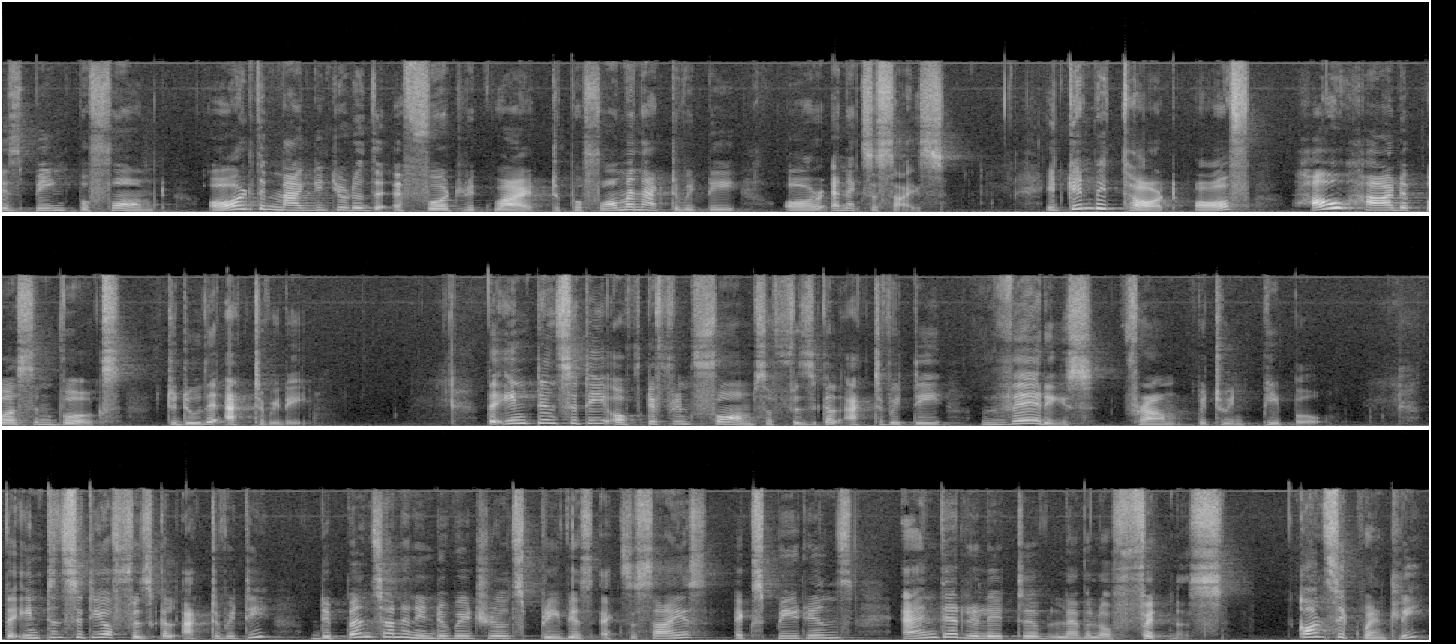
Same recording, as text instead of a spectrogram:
is being performed or the magnitude of the effort required to perform an activity or an exercise. It can be thought of how hard a person works to do the activity. The intensity of different forms of physical activity varies from between people. The intensity of physical activity depends on an individual's previous exercise, experience and their relative level of fitness. Consequently,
